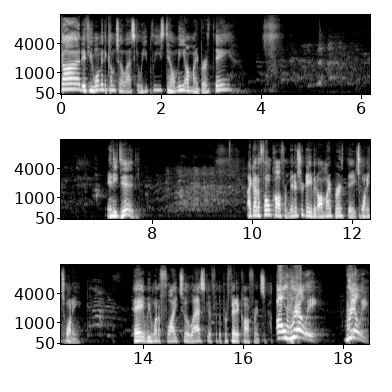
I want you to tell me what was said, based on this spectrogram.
God, if you want me to come to Alaska, will you please tell me on my birthday? And he did. I got a phone call from Minister David on my birthday, 2020. Hey, we want to fly to Alaska for the prophetic conference. Oh, really? Really?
